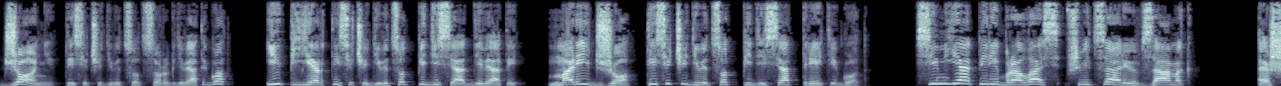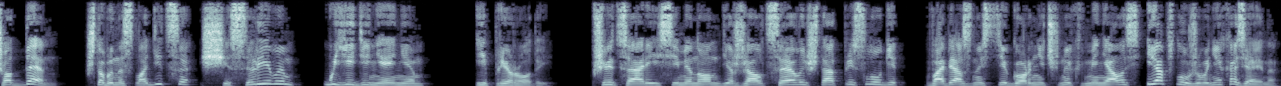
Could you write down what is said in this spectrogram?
Джонни, 1949 год, и Пьер, 1959, Мари Джо, 1953 год. Семья перебралась в Швейцарию, в замок Эшоден, чтобы насладиться счастливым уединением и природой. В Швейцарии Сименон держал целый штат прислуги, в обязанности горничных вменялось и обслуживание хозяина.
